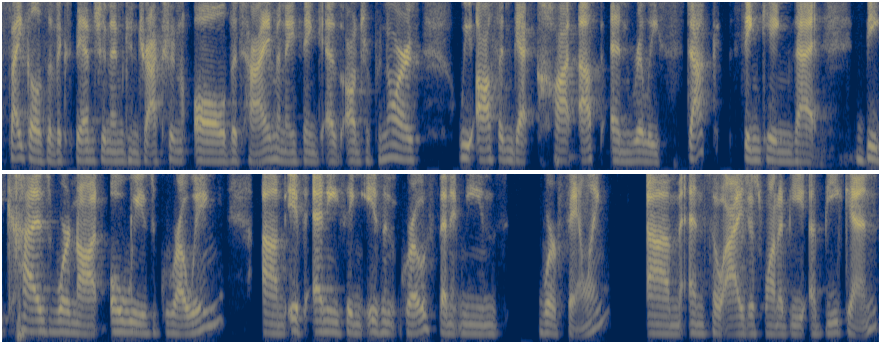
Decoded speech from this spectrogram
cycles of expansion and contraction all the time. And I think as entrepreneurs, we often get caught up and really stuck thinking that because we're not always growing, um, if anything isn't growth, then it means we're failing. Um, and so I just want to be a beacon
